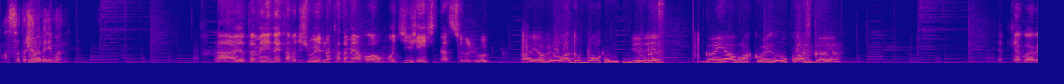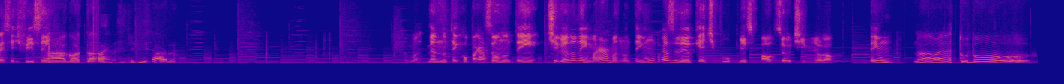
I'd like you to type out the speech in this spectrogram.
Nossa, eu até chorei, mano. Ah, eu também, né? Tava de joelho na casa da minha avó, um monte de gente né, assistindo o jogo. Aí, eu vi o lado bom, que a gente viu o. Brasil ganhar alguma coisa, ou quase ganhar. É porque agora vai ser difícil, hein? Ah, agora tá complicado. Mano, não tem comparação, não tem. Tirando o Neymar, mano, não tem um brasileiro que é tipo o principal do seu time na Europa. Tem um. Não, é tudo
